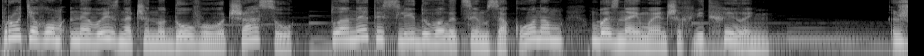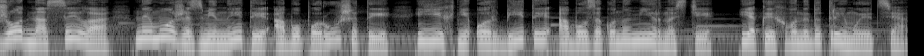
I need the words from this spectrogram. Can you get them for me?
Протягом невизначено довгого часу планети слідували цим законам без найменших відхилень. Жодна сила не може змінити або порушити їхні орбіти або закономірності, яких вони дотримуються.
